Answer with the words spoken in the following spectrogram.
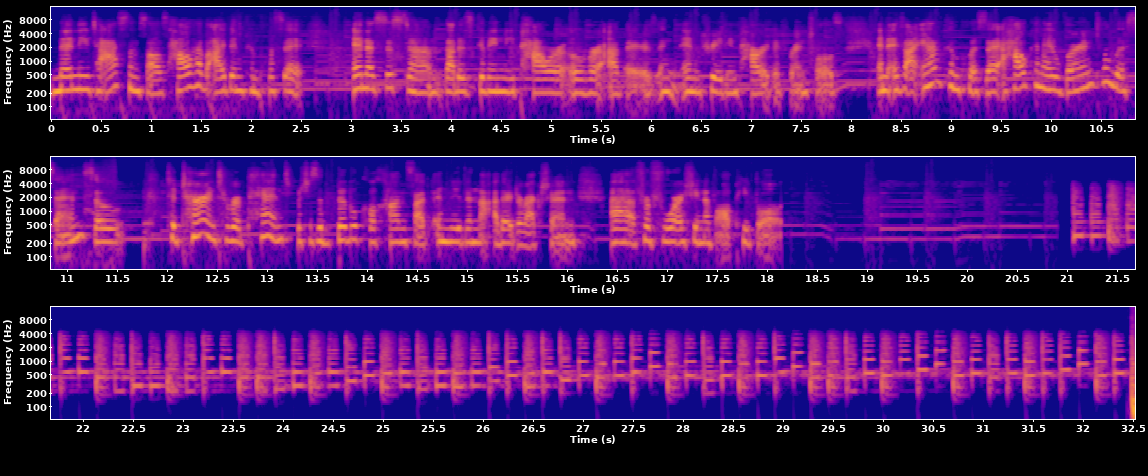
men need to ask themselves how have I been complicit in a system that is giving me power over others and, and creating power differentials. And if I am complicit, how can I learn to listen? So, to turn, to repent, which is a biblical concept, and move in the other direction uh, for flourishing of all people.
